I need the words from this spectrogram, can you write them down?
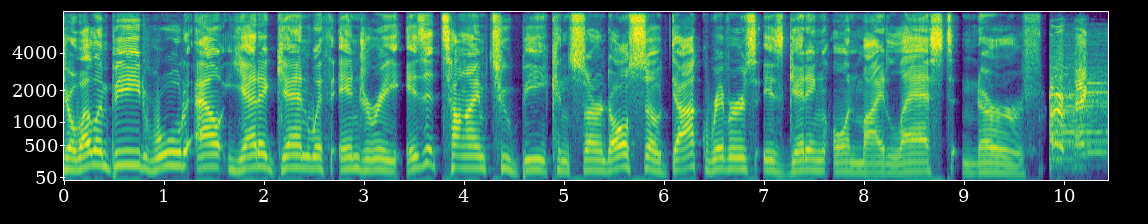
Joel Embiid ruled out yet again with injury. Is it time to be concerned? Also, Doc Rivers is getting on my last nerve. Perfect.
